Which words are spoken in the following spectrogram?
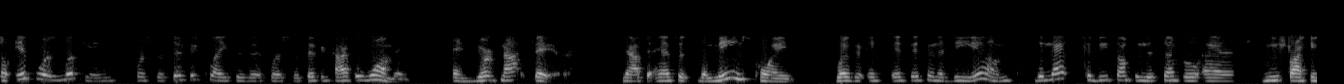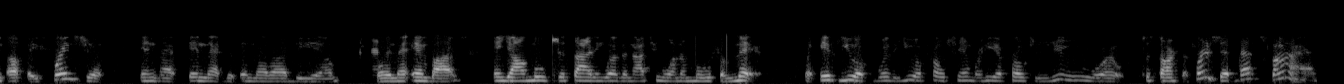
So if we're looking for specific places for a specific type of woman, and you're not there, now to answer the memes point, whether if it's in a DM, then that could be something as simple as you striking up a friendship in that in that in that uh, DM or in that inbox, and y'all move deciding whether or not you want to move from there. But if you whether you approach him or he approaches you or to start the friendship, that's fine.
